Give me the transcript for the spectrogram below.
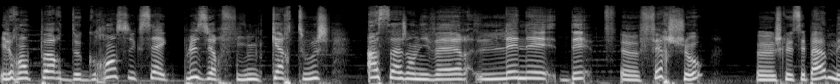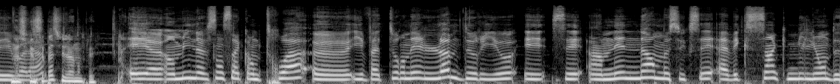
Il remporte de grands succès avec plusieurs films, Cartouche, Un sage en hiver, L'aîné des euh, Fers chauds. Euh, je ne sais pas, mais Non, voilà. Je sais pas celui-là non plus. Et euh, en 1953, euh, il va tourner L'homme de Rio et c'est un énorme succès avec 5 millions de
